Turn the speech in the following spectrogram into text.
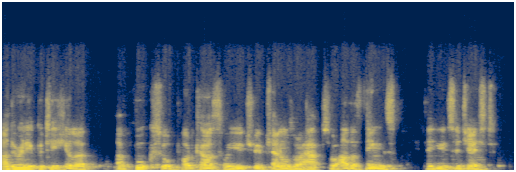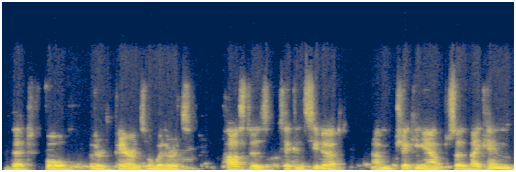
Are there any particular uh, books or podcasts or YouTube channels or apps or other things that you'd suggest that for whether it's parents or whether it's pastors to consider um, checking out so that they can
